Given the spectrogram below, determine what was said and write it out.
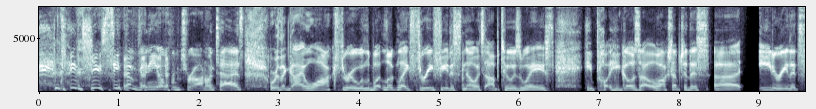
Did you see the video from Toronto, Taz, where the guy walked through what looked like three feet of snow? It's up to his waist. He pu- he goes up, walks up to this uh, eatery that's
